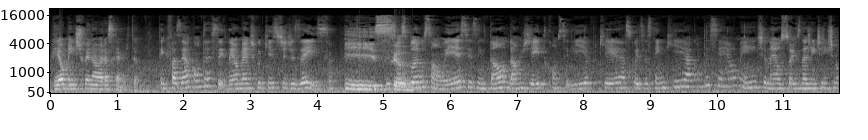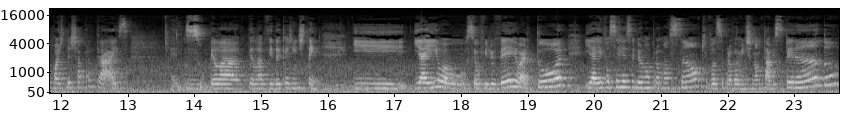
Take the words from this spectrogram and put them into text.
realmente foi na hora certa tem que fazer acontecer, né? O médico quis te dizer isso. Isso. Se seus planos são esses, então dá um jeito, concilia, porque as coisas têm que acontecer realmente, né? Os sonhos da gente a gente não pode deixar para trás. É isso. Pela, pela vida que a gente tem. E, e aí o, o, seu filho veio, Arthur, e aí você recebeu uma promoção que você provavelmente não estava esperando,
